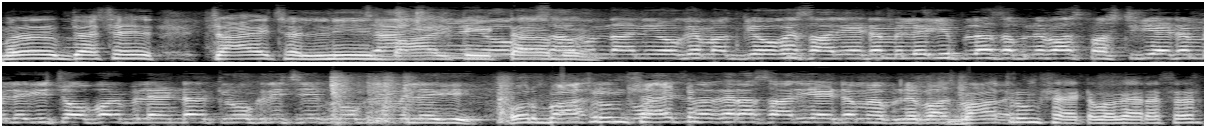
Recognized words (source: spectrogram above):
मतलब जैसे चाय छलनी बाल्टी टब। साबुनदानी हो गए मग्गे हो गए सारी आइटम मिलेगी। प्लस अपने पास फ़र्स्ट की आइटम मिलेगी चॉपर ब्लेंडर क्रोकरी चाहिए क्रोकरी मिलेगी। और बाथरूम सेट वगैरह सारी आइटम है अपने पास बाथरूम सेट वगैरह सर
